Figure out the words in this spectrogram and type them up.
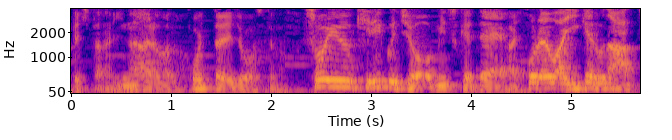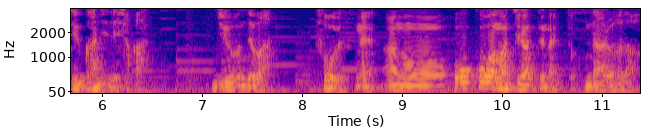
できたらいいな。なるほどこういった営業をしてます。そういう切り口を見つけて、はいこれはいけるなっていう感じでしたか？自分では。そうですね。あのー方向は間違ってないと。なるほど。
